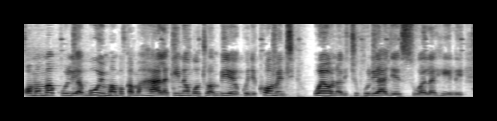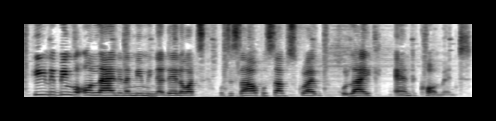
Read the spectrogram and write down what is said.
wameamua kuliabuyu mambo kama haya lakini naomba tuambie kwenye comment wewe unalichukuliaje suala hili. Hii ni bingo online na mimi ni adela wat usisahau kusubscribe kulike and comment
